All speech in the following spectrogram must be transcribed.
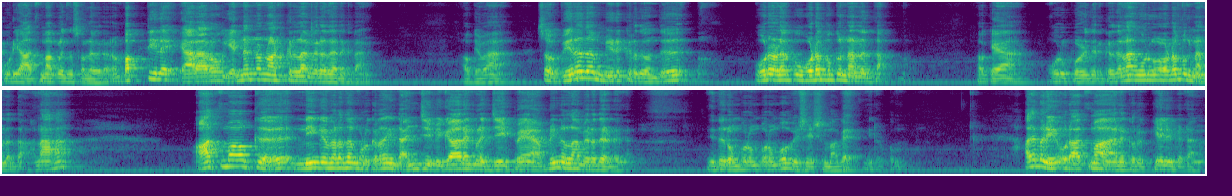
கூடிய ஆத்மாக்களுக்கு சொல்ல விரும்புகிறோம் பக்தியில் யாராரோ என்னென்ன நாட்கள்லாம் விரதம் இருக்கிறாங்க. ஓகேவா? ஸோ விரதம் எடுக்கிறது வந்து ஓரளவுக்கு உடம்புக்கும் நல்லது தான் ஓகே ஒரு பொழுது இருக்கிறதெல்லாம் ஒரு உடம்புக்கு நல்லது தான் ஆனால் ஆத்மாவுக்கு நீங்கள் விரதம் கொடுக்குறது இந்த அஞ்சு விகாரங்களை ஜெயிப்பேன் அப்படின்னு எல்லாம் விரதம் எடுங்க. இது ரொம்ப ரொம்ப ரொம்ப விசேஷமாக இருக்கும். அதே மாதிரி ஒரு ஆத்மா எனக்கு ஒரு கேள்வி கேட்டாங்க.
